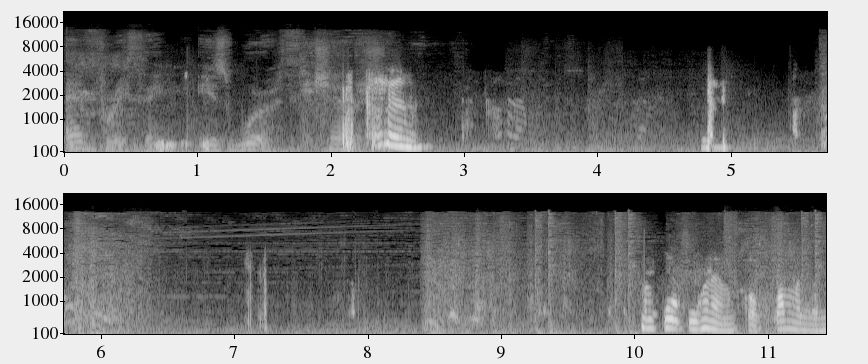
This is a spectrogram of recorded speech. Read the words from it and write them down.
Everything is worth cherishing. มันกลัวกูขนาดมันกบป้องมันนั้น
